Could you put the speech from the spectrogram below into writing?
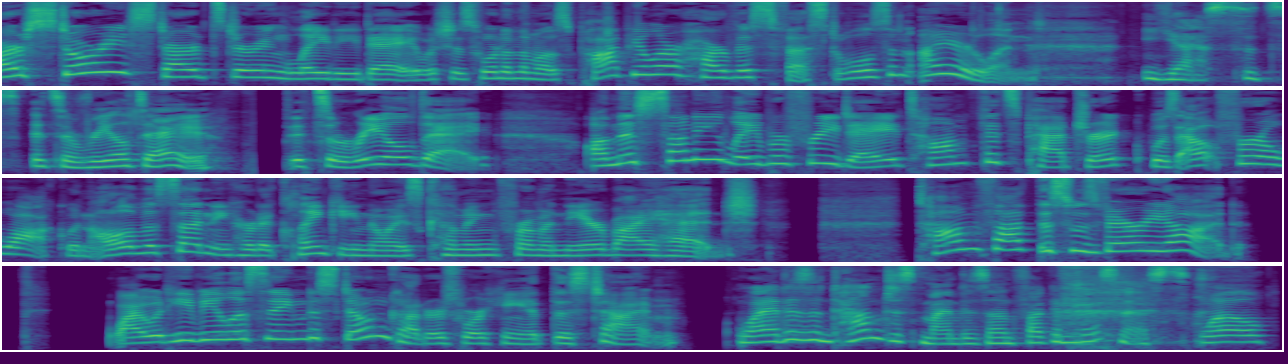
Our story starts during Lady Day, which is one of the most popular harvest festivals in Ireland. Yes, it's it's a real day. It's a real day. On this sunny labor free day, Tom Fitzpatrick was out for a walk when all of a sudden he heard a clanking noise coming from a nearby hedge. Tom thought this was very odd. Why would he be listening to stonecutters working at this time? Why doesn't Tom just mind his own fucking business? Well,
